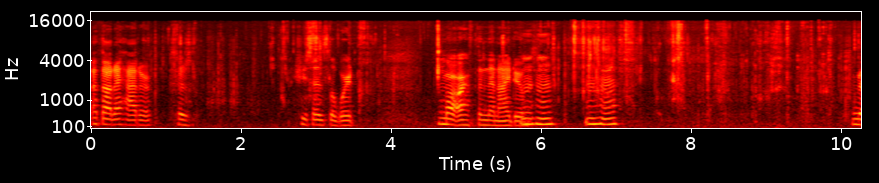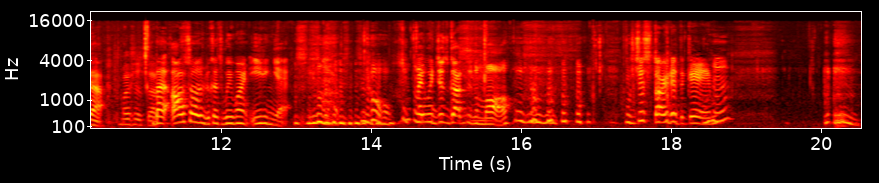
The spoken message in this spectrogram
I thought I had her because she says the word more often than I do. Mm hmm. Mm hmm. Yeah. Which is good. But also because we weren't eating yet. no, like we just got to the mall. we just started the game.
